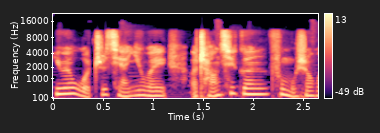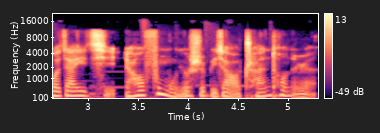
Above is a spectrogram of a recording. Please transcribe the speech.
因为我之前因为呃长期跟父母生活在一起，然后父母又是比较传统的人，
